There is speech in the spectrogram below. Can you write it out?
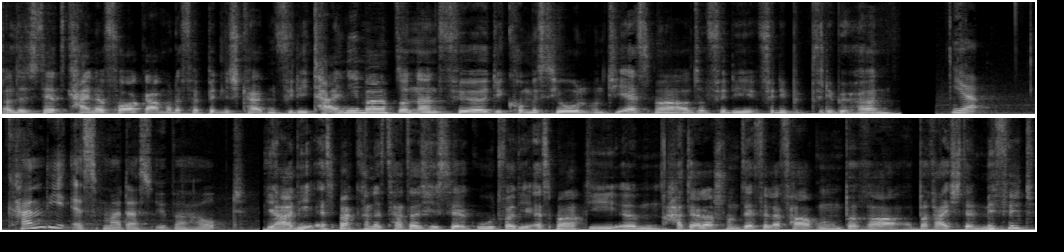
Also das sind jetzt keine Vorgaben oder Verbindlichkeiten für die Teilnehmer, sondern für die Kommission und die ESMA, also für die, für die, für die Behörden. Ja, kann die ESMA das überhaupt? Ja, die ESMA kann es tatsächlich sehr gut, weil die ESMA, die ähm, hat ja da schon sehr viel Erfahrung im Bera Bereich der MIFID.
